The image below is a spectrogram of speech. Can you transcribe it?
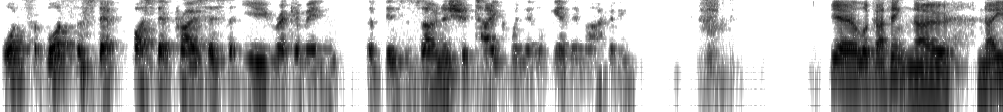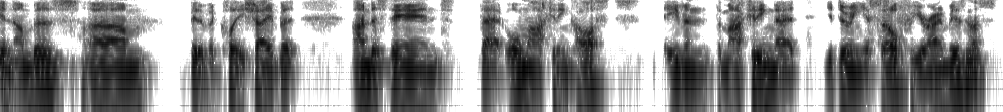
what's what's the step by step process that you recommend the business owners should take when they're looking at their marketing? Yeah, look, I think know know your numbers. Um, bit of a cliche, but understand that all marketing costs, even the marketing that you're doing yourself for your own business.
